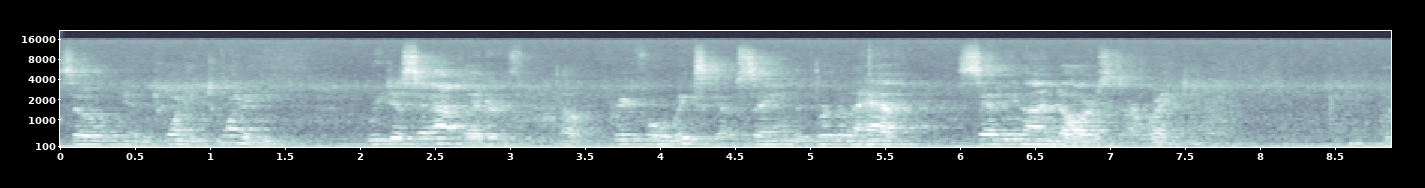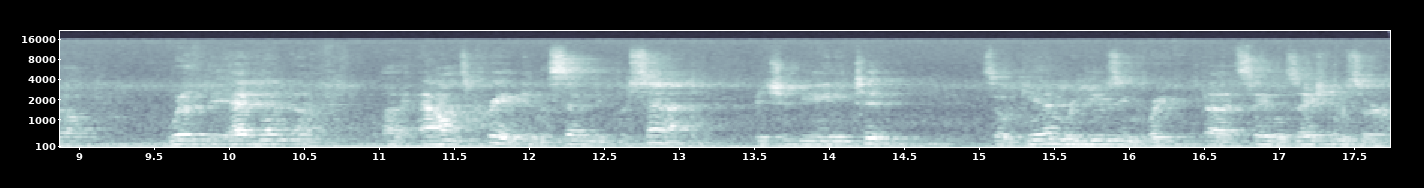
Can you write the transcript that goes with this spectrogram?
So in twenty twenty, we just sent out letters, oh, three or four weeks ago, saying that we're gonna have seventy-nine dollars as our rate. Well, with the advent of uh, Allens Creek and the seventy percent, it should be eighty-two. So So again, we're using rate, uh, stabilization reserve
